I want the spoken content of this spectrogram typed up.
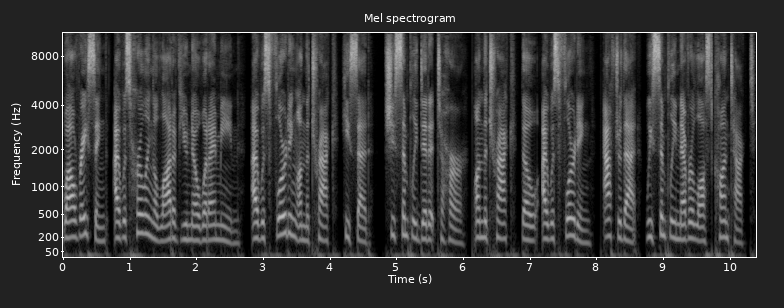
While racing, I was hurling a lot of you know what I mean. I was flirting on the track, he said. She simply did it to her. On the track, though, I was flirting. After that, we simply never lost contact.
